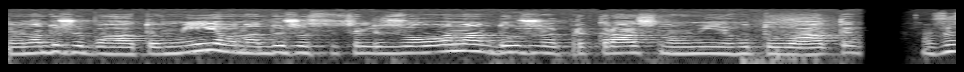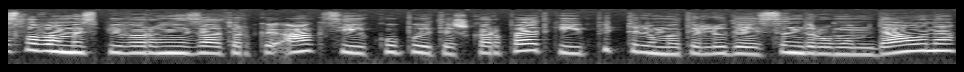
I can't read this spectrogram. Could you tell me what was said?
Вона дуже багато вміє, вона дуже соціалізована, дуже прекрасно вміє готувати. За словами співорганізаторки акції, купити шкарпетки і підтримати людей з синдромом Дауна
